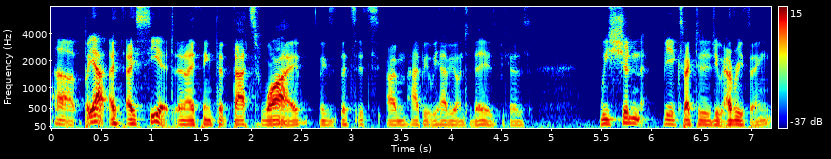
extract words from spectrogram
Uh, but yeah, I, I see it, and I think that that's why it's, it's, it's. I'm happy we have you on today, is because we shouldn't be expected to do everything.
